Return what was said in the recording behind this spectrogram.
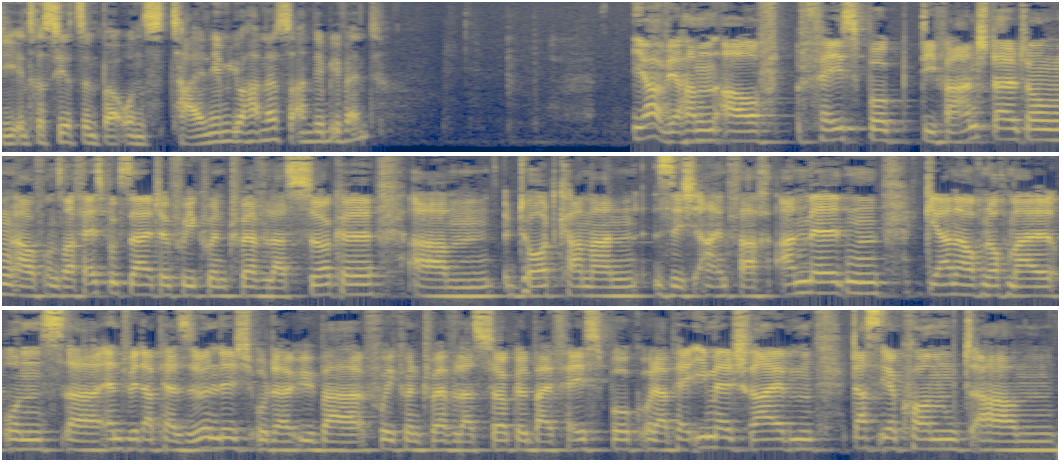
die interessiert sind, bei uns teilnehmen, Johannes, an dem Event? Ja, wir haben auf Facebook die Veranstaltung auf unserer Facebook-Seite Frequent Traveler Circle. Ähm, dort kann man sich einfach anmelden. Gerne auch nochmal uns äh, entweder persönlich oder über Frequent Traveler Circle bei Facebook oder per E-Mail schreiben, dass ihr kommt. Ähm,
